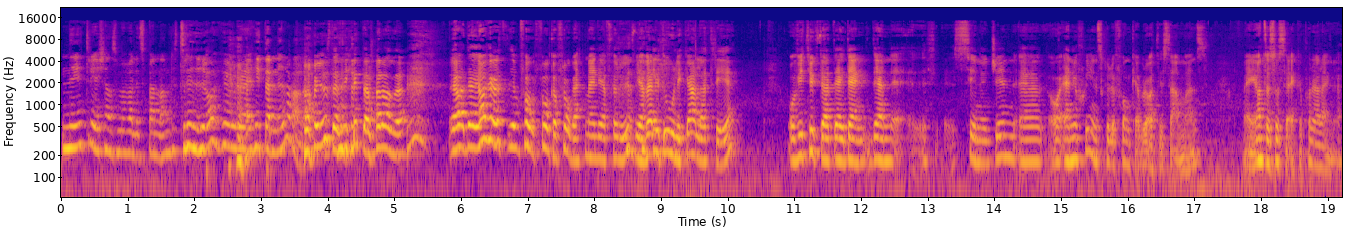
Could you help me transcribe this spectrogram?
Ni tre känns som en väldigt spännande trio. Hur eh, hittade ni varandra? Ja, just det. Vi hittade varandra. Ja, det, jag har hört, folk har frågat mig det förut. Vi är väldigt olika alla tre. Och vi tyckte att den, den eh, synergin eh, och energin skulle funka bra tillsammans. Men jag är inte så säker på det längre.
